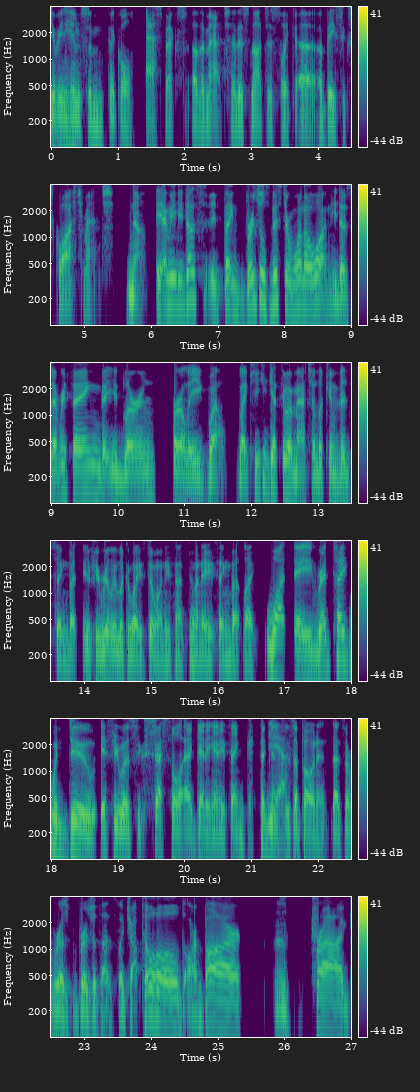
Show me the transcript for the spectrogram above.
giving him some fickle aspects of the match. And it's not just like a, a basic squash match. No, I mean he does like Virgil's Hundred One. He does everything that you'd learn early well. Like he could get through a match and look convincing, but if you really look at what he's doing, he's not doing anything but like what a red tight would do if he was successful at getting anything against Yeah. his opponent. That's what Vir- Virgil does. Like drop toe hold, arm bar, Mm. frog.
